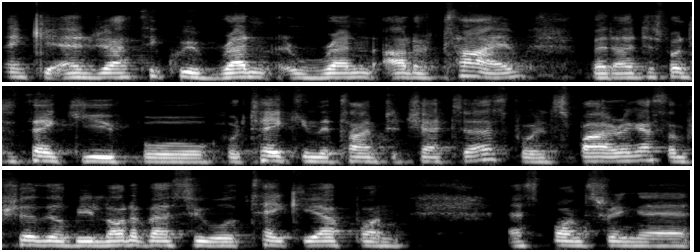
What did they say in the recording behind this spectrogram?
Thank you, Andrew. I think we've run run out of time, but I just want to thank you for for taking the time to chat to us, for inspiring us. I'm sure there'll be a lot of us who will take you up on uh, sponsoring a,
